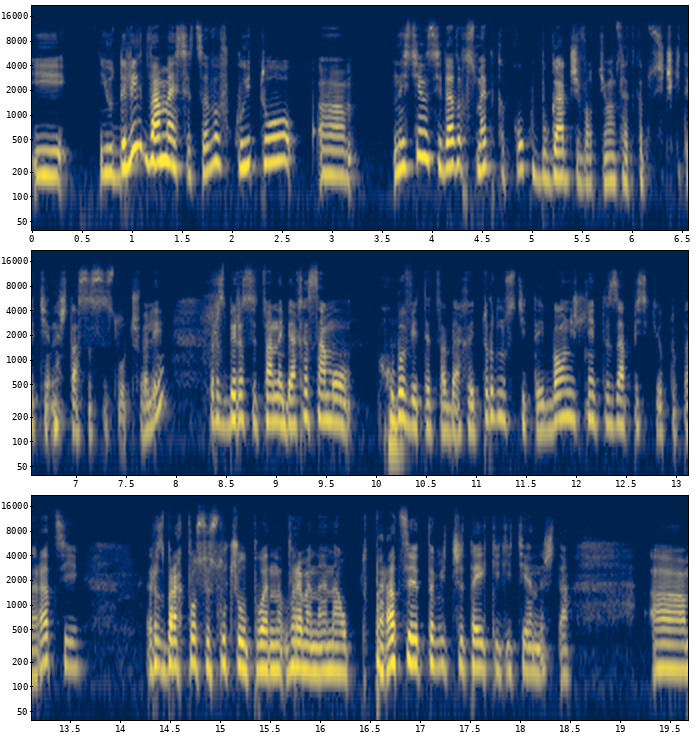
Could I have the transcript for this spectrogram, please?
И, и отделих два месеца, в които а, наистина си дадах сметка колко богат живот имам, след като всичките тия неща са се случвали. Разбира се, това не бяха само хубавите, това бяха и трудностите, и болничните записки от операции. Разбрах какво се е случило по една, време на една от операцията ми, четейки ги тия неща. А,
